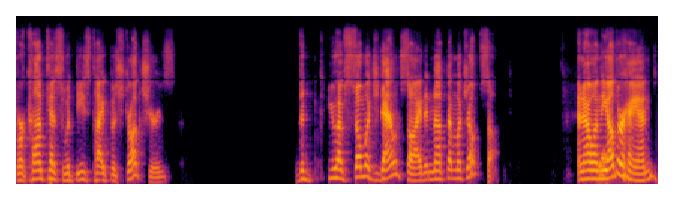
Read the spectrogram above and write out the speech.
for contests with these type of structures, the you have so much downside and not that much upside. And now on the other hand,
